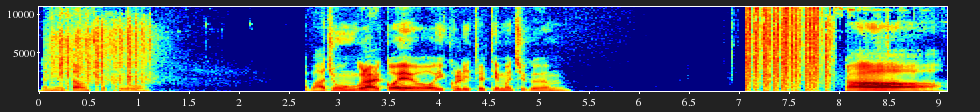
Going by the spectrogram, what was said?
사장님 다운 시켰고. 자, 마중 온 걸 알 거예요. 이퀄리 뜰 팀은 지금. 자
